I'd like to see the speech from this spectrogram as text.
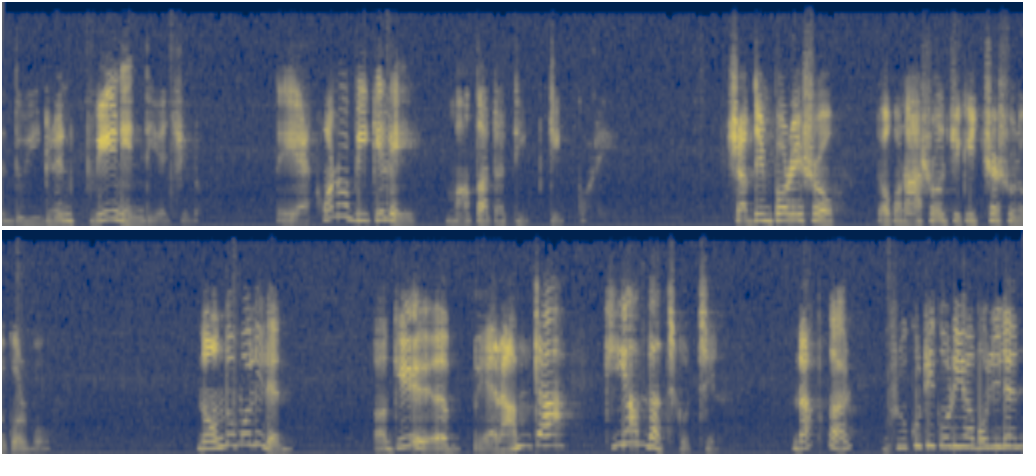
দুই গ্রেন কুইনিন দিয়েছিল। এখনও বিকেলে মাথাটা টিপ টিপ করে। সাত দিন পর এসো, তখন আসল চিকিৎসা শুরু করব। নন্দ বলিলেন, আগে ব্যারামটা কি আন্দাজ করছেন? ডাক্তার ভ্রুকুটি করিয়া বলিলেন,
